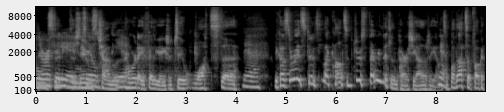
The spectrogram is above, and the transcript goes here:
Who owns the, the news to, channel. yeah. Who are they affiliated to? What's the yeah. because there is there's like constant there's very little impartiality on Yeah. it. But that's a fucking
